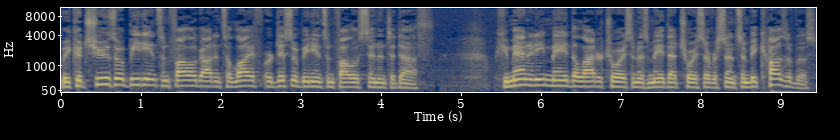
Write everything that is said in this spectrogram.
We could choose obedience and follow God into life, or disobedience and follow sin into death. Humanity made the latter choice and has made that choice ever since. And because of this,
